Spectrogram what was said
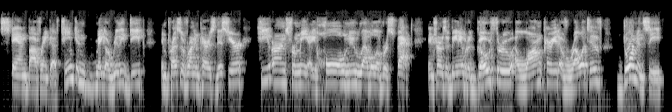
Stan Wawrinka. If Thiem can make a really deep impressive run in Paris this year, he earns for me a whole new level of respect in terms of being able to go through a long period of relative dormancy,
